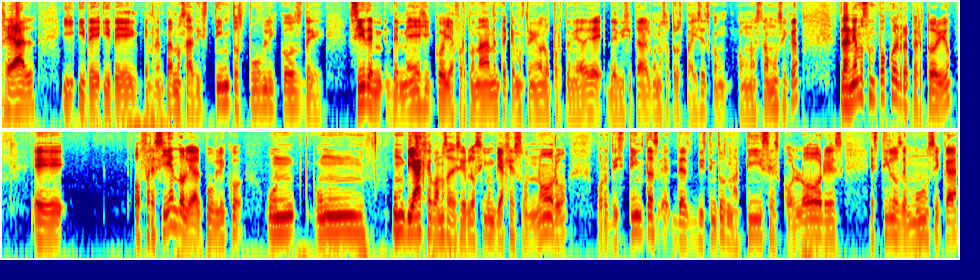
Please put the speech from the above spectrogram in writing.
real y, de, y de enfrentarnos a distintos públicos de sí de, México y afortunadamente que hemos tenido la oportunidad de, visitar algunos otros países con, nuestra música, planeamos un poco el repertorio eh, ofreciéndole al público un, un, un, viaje, vamos a decirlo así, un viaje sonoro por distintas, eh, de distintos matices, colores, estilos de música.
